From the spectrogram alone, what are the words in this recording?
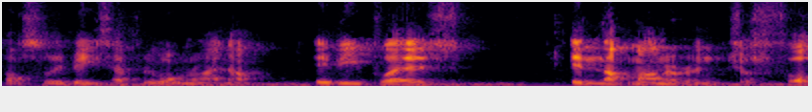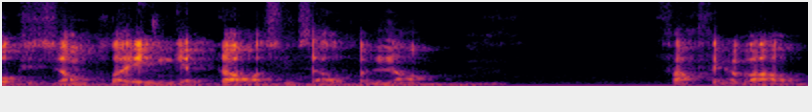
possibly beats everyone right now if he plays in that manner and just focuses on playing and get darts himself and not faffing about.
